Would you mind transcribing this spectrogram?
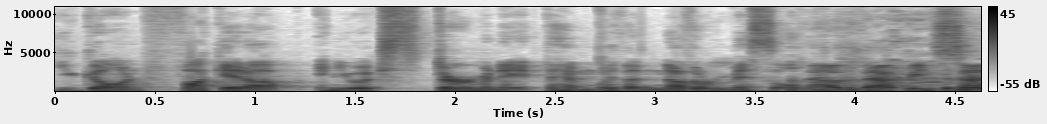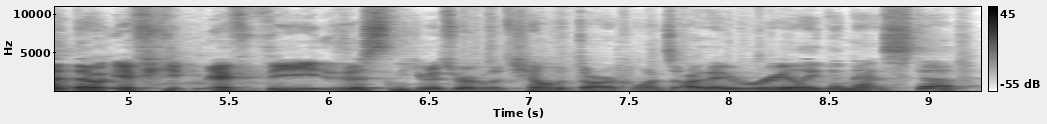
you go and fuck it up and you exterminate them with another missile. Now that being said, though, if he, if the existing humans were able to kill the dark ones, are they really the next step?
